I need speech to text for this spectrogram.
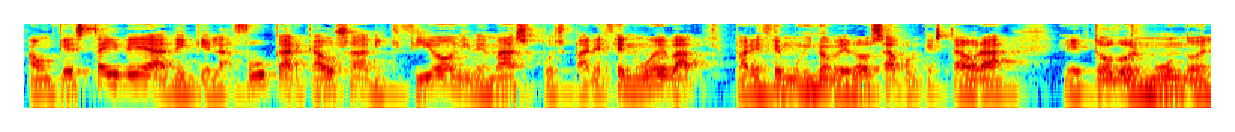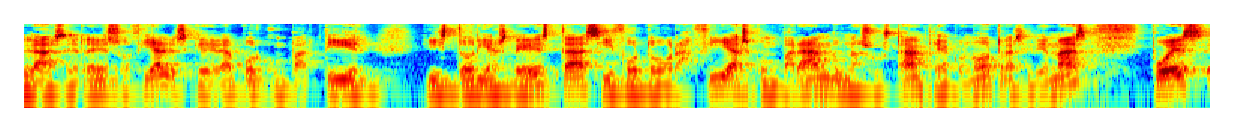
aunque esta idea de que el azúcar causa adicción y demás, pues parece nueva, parece muy novedosa, porque está ahora eh, todo el mundo en las redes sociales que le da por compartir historias de estas y fotografías comparando una sustancia con otras y demás, pues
